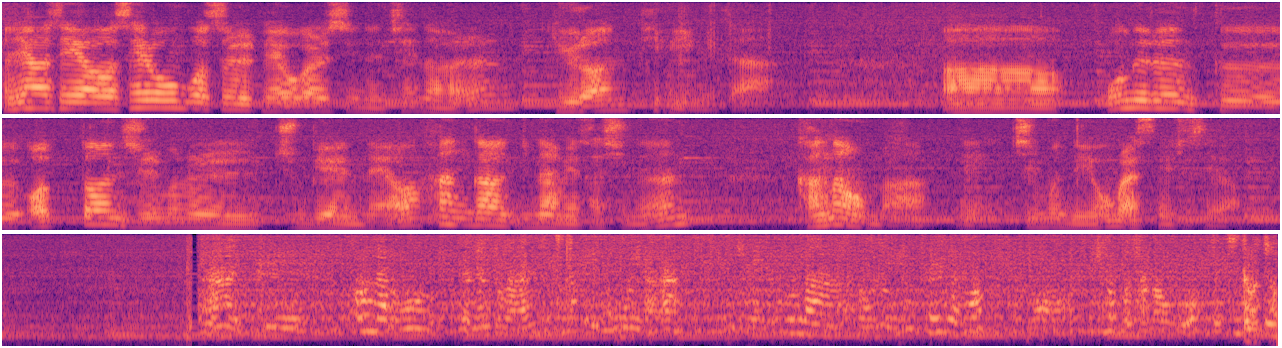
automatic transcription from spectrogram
안녕하세요. 새로운 것을 배워갈 수 있는 채널 듀런 TV입니다. 아, 오늘은 그 어떤 질문을 준비했네요. 한강 이남에 사시는 강남 엄마. 네, 질문 내용 말씀해 주세요. 저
